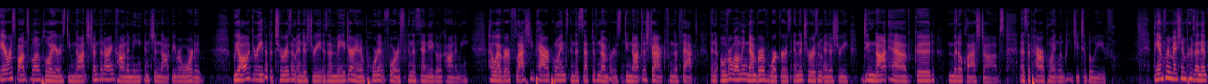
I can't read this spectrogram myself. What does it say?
Irresponsible employers do not strengthen our economy and should not be rewarded. We all agree that the tourism industry is a major and important force in the San Diego economy. However, flashy PowerPoints and deceptive numbers do not distract from the fact that an overwhelming number of workers in the tourism industry do not have good middle class jobs, as the PowerPoint would lead you to believe. The information presented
